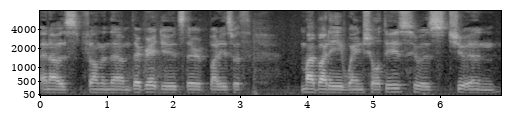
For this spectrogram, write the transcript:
and I was filming them. They're great dudes. They're buddies with my buddy Wayne Schultes, who was shooting.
